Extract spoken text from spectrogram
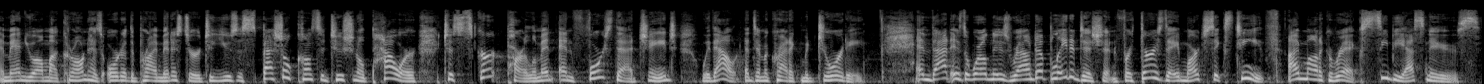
Emmanuel Macron has ordered the prime minister to use a special constitutional power to skirt parliament and force that change without a Democratic majority. And that is the World News Roundup late edition for Thursday, March 16th. I'm Monica Rix, CBS News.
